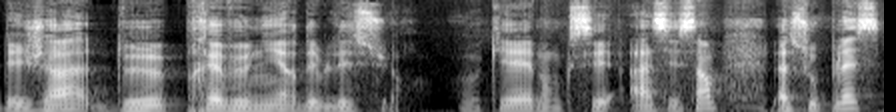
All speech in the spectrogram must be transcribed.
déjà de prévenir des blessures. Ok, donc c'est assez simple. La souplesse,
